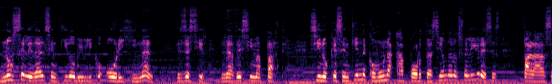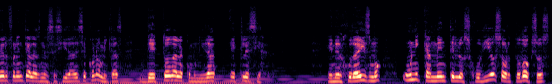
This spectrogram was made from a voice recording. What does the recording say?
no se le da el sentido bíblico original, es decir, la décima parte, sino que se entiende como una aportación de los feligreses para hacer frente a las necesidades económicas de toda la comunidad eclesial. En el judaísmo, únicamente los judíos ortodoxos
